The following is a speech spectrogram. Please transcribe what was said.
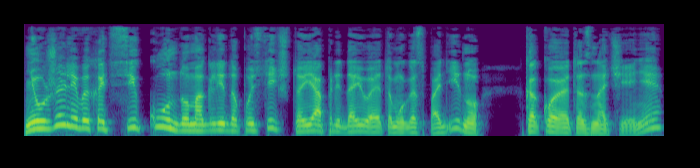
Неужели вы хоть секунду могли допустить, что я придаю этому господину какое-то значение?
